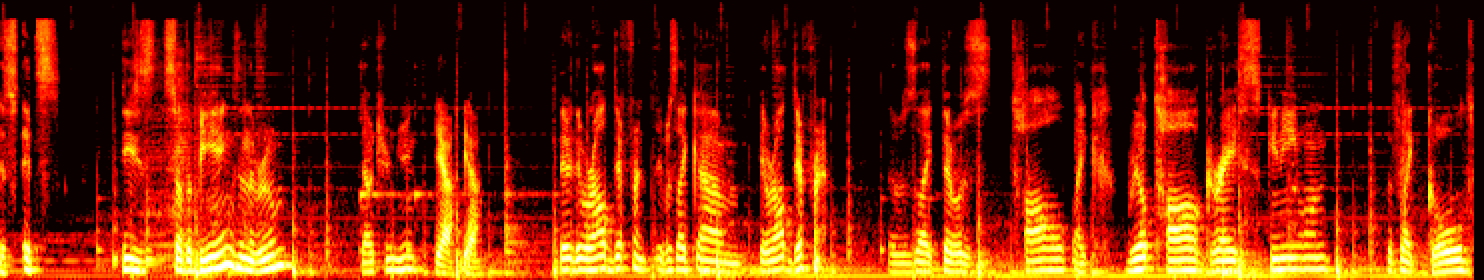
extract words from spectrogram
it's it's these so the beings in the room. That what you mean? Yeah, yeah. they, they were all different it was like um they were all different it was like there was tall like real tall gray skinny one with like gold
